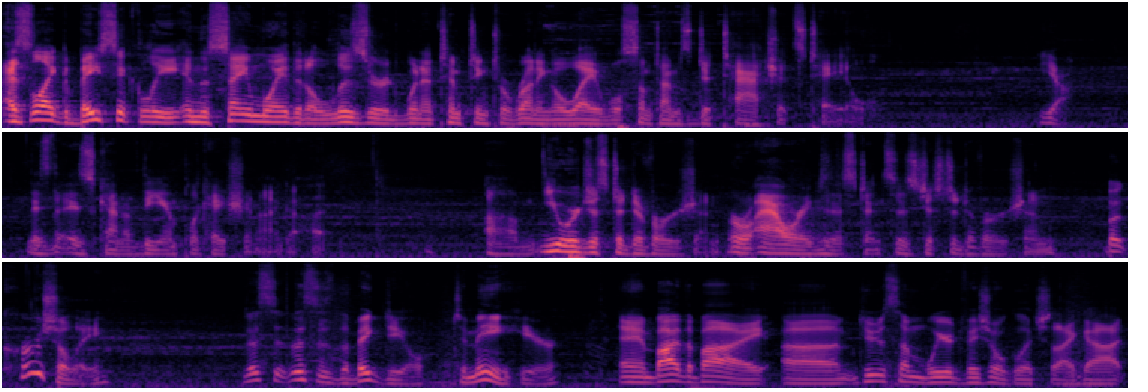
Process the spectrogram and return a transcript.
as like basically in the same way that a lizard when attempting to running away will sometimes detach its tail Yeah. is, is kind of the implication i got um, you were just a diversion or our existence is just a diversion But crucially, this is this is the big deal to me here. And by the by, um, due to some weird visual glitch that I got,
